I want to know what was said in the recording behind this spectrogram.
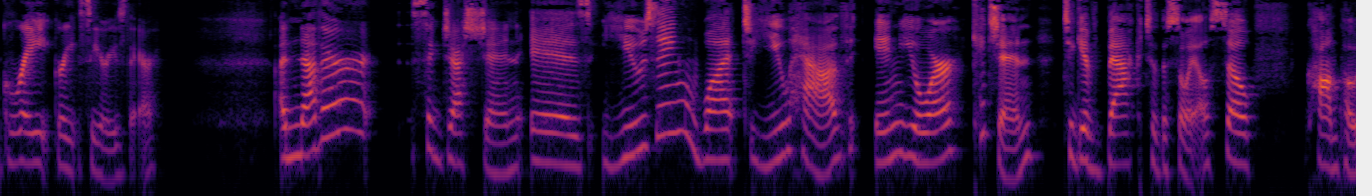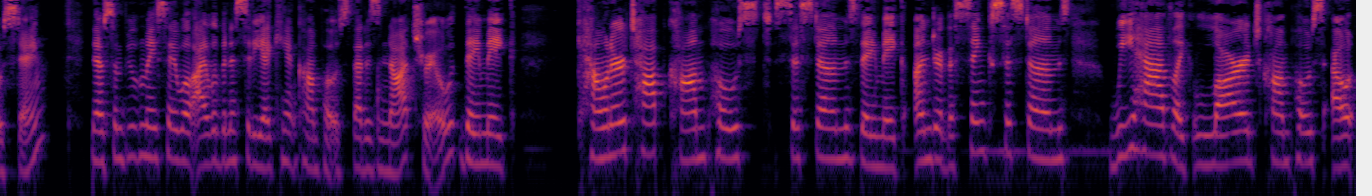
Great, great series there. Another suggestion is using what you have in your kitchen to give back to the soil. So, composting. Now, some people may say, well, I live in a city, I can't compost. That is not true. They make countertop compost systems, they make under the sink systems. We have like large composts out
